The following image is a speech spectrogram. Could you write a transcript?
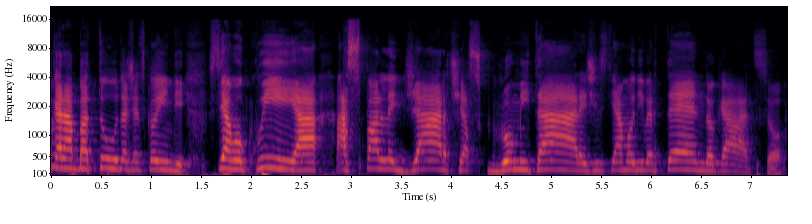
che è una battuta, Cesco Indy. Stiamo qui a, a spalleggiarci, a sgomitare. Ci stiamo divertendo, cazzo.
